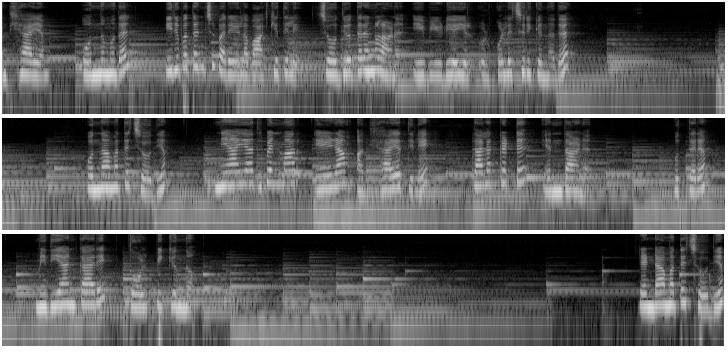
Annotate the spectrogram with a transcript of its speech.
അധ്യായം ഒന്നു മുതൽ ഇരുപത്തഞ്ച് വരെയുള്ള വാക്യത്തിലെ ചോദ്യോത്തരങ്ങളാണ് ഈ വീഡിയോയിൽ ഉൾക്കൊള്ളിച്ചിരിക്കുന്നത്. ഒന്നാമത്തെ ചോദ്യം ന്യായാധിപന്മാർ ഏഴാം അധ്യായത്തിലെ തലക്കെട്ട് എന്താണ്? ഉത്തരം മിതിയാൻകാരെ തോൽപ്പിക്കുന്നു. രണ്ടാമത്തെ ചോദ്യം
